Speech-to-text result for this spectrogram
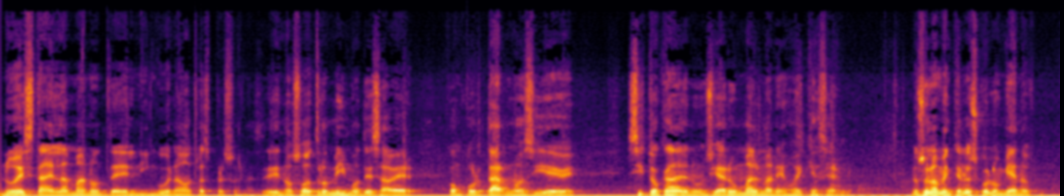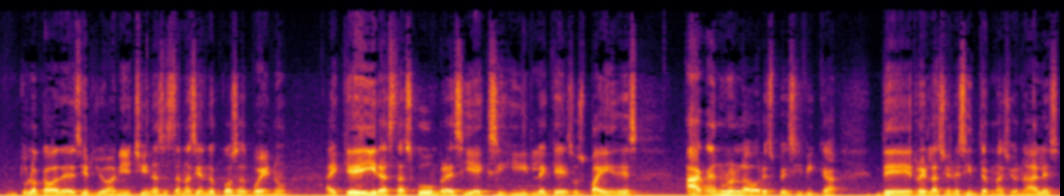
no está en las manos de ninguna otras personas, de nosotros mismos de saber comportarnos y si toca denunciar un mal manejo hay que hacerlo. No solamente los colombianos, tú lo acabas de decir, Giovanni, en China se están haciendo cosas, bueno, hay que ir a estas cumbres y exigirle que esos países hagan una labor específica de relaciones internacionales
